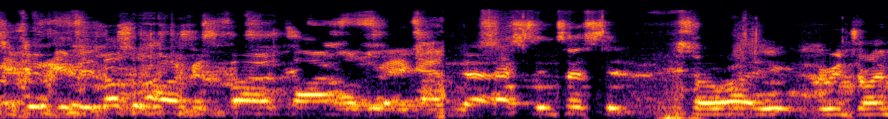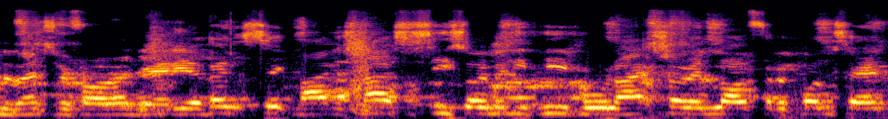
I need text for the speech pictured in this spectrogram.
If it, if it doesn't work a third time, I'll do it again. Testing, testing. So uh, you, you enjoying the event so far, Andy? Yeah, the event's sick, man. It's nice to see so many people like showing love for the content,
